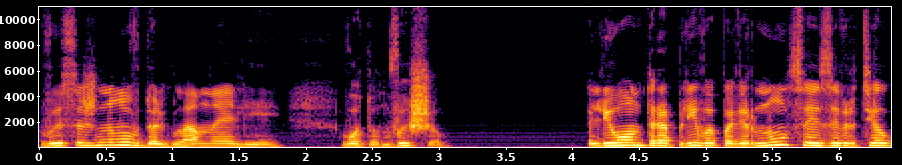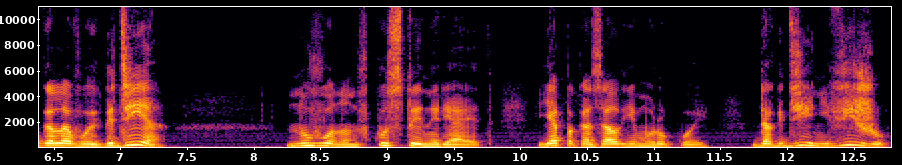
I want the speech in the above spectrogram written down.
высаженному вдоль главной аллеи. Вот он вышел. Леон торопливо повернулся и завертел головой. Где? Ну вон он в кусты ныряет я показал ему рукой. Да где? Не вижу!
